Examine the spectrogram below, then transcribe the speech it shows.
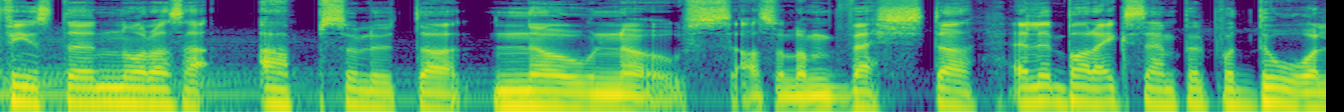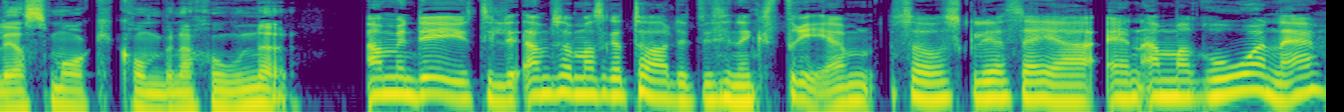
Finns det några så absoluta no-nos, alltså de värsta, eller bara exempel på dåliga smakkombinationer? Ja, men det är ju till, alltså om man ska ta det till sin extrem så skulle jag säga en Amarone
